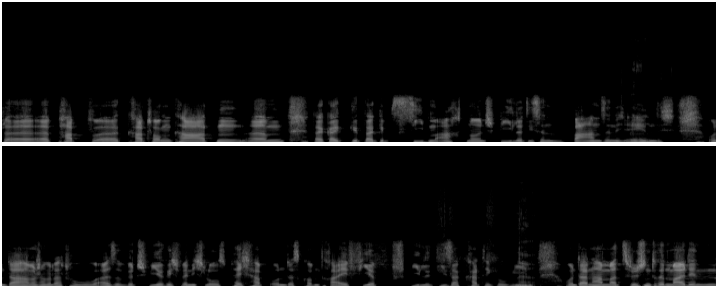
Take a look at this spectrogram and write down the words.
äh, äh Pappkartonkarten. Ähm, da da gibt es sieben, acht, neun Spiele, die sind wahnsinnig mhm. ähnlich. Und da haben wir schon gedacht, huh, also wird schwierig, wenn ich Lospech habe und es kommen drei, vier Spiele dieser Kategorie. Ja. Und dann haben wir zwischendrin mal den,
